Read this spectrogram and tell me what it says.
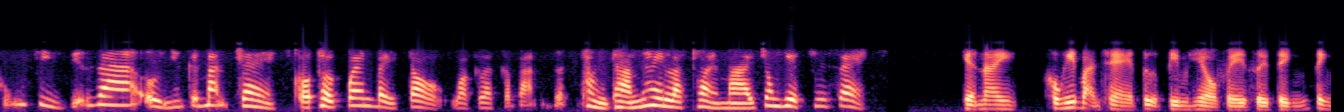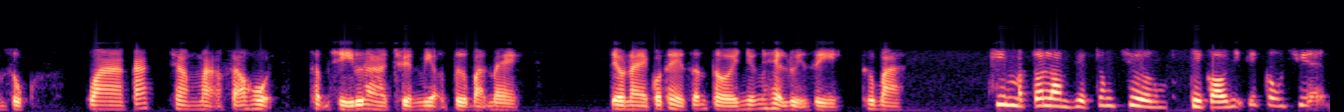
cũng chỉ diễn ra ở những cái bạn trẻ có thói quen bày tỏ hoặc là các bạn rất thẳng thắn hay là thoải mái trong việc chia sẻ. Hiện nay, không ít bạn trẻ tự tìm hiểu về giới tính tình dục qua các trang mạng xã hội, thậm chí là truyền miệng từ bạn bè. Điều này có thể dẫn tới những hệ lụy gì, thưa bà? Khi mà tôi làm việc trong trường thì có những cái câu chuyện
